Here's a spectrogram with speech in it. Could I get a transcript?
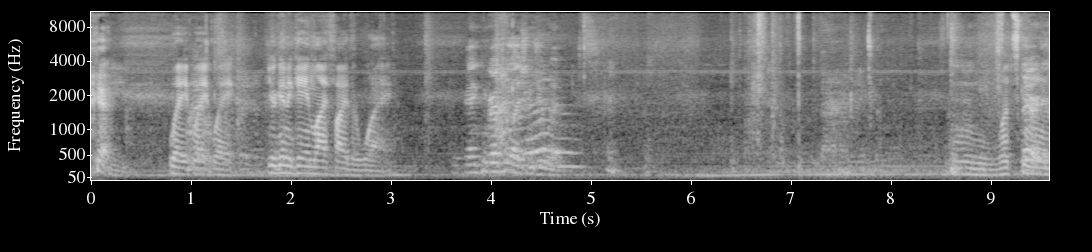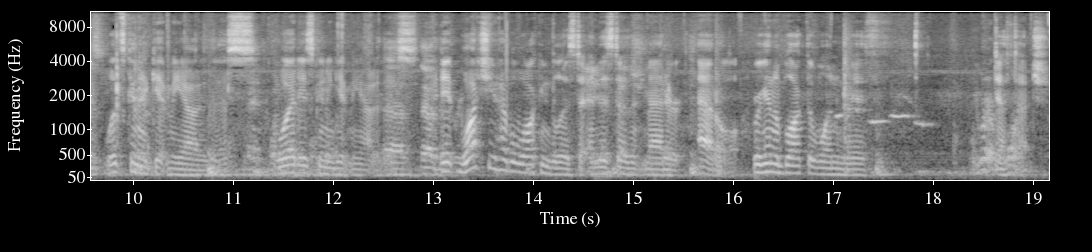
Okay. Wait, wait, wait. You're gonna gain life either way. And congratulations, you win. Ooh, what's There gonna what's gonna get me out of this? What is gonna get me out of this? Uh, that would be it watch you have a walking ballista, and this doesn't matter at all. We're gonna block the one with You were at Death. Touch.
